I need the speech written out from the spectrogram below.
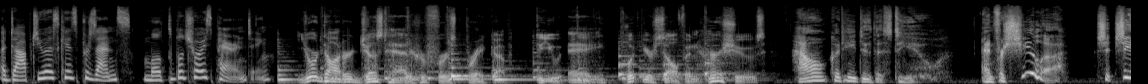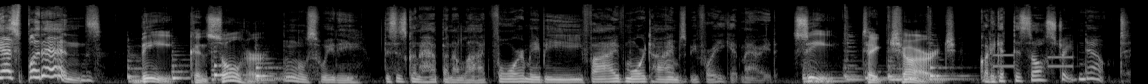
Adopt US Kids presents Multiple Choice Parenting. Your daughter just had her first breakup. Do you A, put yourself in her shoes? How could he do this to you? And for Sheila, she, she has split ends. B, console her. Oh, sweetie. This is going to happen a lot, four, maybe five more times before you get married. C. Take charge. Got to get this all straightened out.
